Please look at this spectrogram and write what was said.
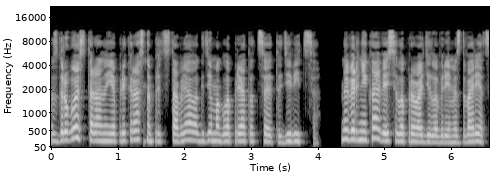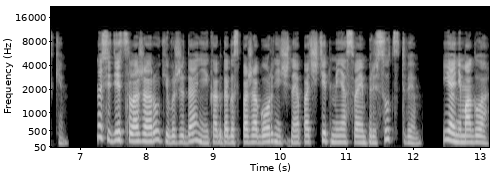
С другой стороны, я прекрасно представляла, где могла прятаться эта девица. Наверняка весело проводила время с дворецким. Но сидеть сложа руки в ожидании, когда госпожа горничная почтит меня своим присутствием, я не могла.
